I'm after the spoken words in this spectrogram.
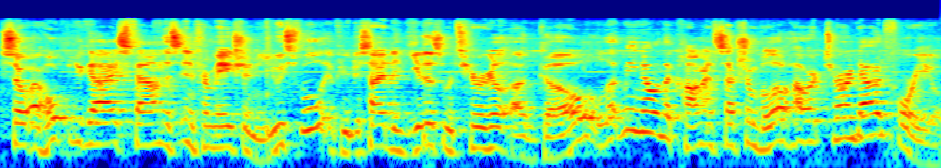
So I hope you guys found this information useful. If you decide to give this material a go, let me know in the comment section below how it turned out for you.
